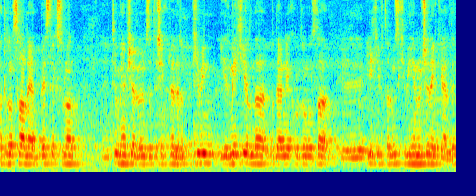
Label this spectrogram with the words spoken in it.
katılım sağlayan, destek sunan e, tüm hemşerilerimize teşekkür ederim. 2022 yılında bu derneği kurduğumuzda e, ilk iftarımız 2023'e denk geldi.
